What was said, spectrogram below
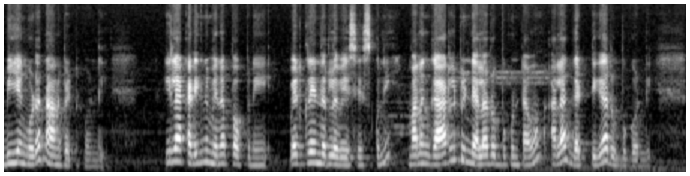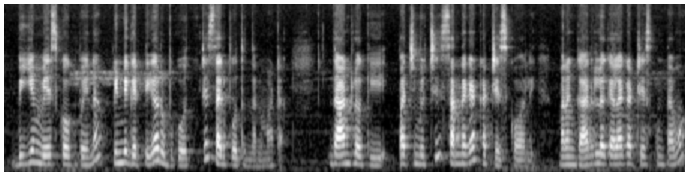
బియ్యం కూడా నానబెట్టుకోండి. ఇలా కడిగిన మినప్పప్పుని వెట్ గ్రైండర్లో వేసేసుకుని మనం గారెల పిండి ఎలా రుబ్బుకుంటామో అలా గట్టిగా రుబ్బుకోండి. బియ్యం వేసుకోకపోయినా పిండి గట్టిగా రుబ్బుకుంటే సరిపోతుందన్నమాట. దాంట్లోకి పచ్చిమిర్చి సన్నగా కట్ చేసుకోవాలి. మనం గారెలోకి ఎలా కట్ చేసుకుంటామో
